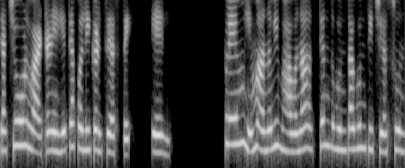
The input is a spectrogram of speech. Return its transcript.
त्याची ओढ वाटणे हे त्या पलीकडचे असते. एल. प्रेम ही मानवी भावना अत्यंत गुंतागुंतीची असून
